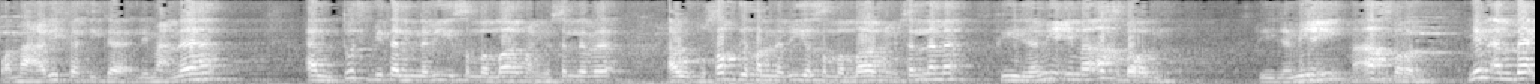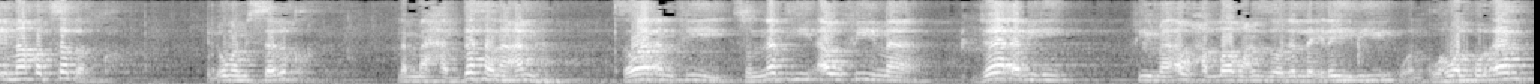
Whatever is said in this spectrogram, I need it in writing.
ومعرفتك لمعناها أن تثبت للنبي صلى الله عليه وسلم أو تصدق النبي صلى الله عليه وسلم في جميع ما أخبر به. في جميع ما أخبر به. من أنباء ما قد سبق. الأمم السابقة لما حدثنا عنها سواء في سنته أو فيما جاء به فيما أوحى الله عز وجل إليه به وهو القرآن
